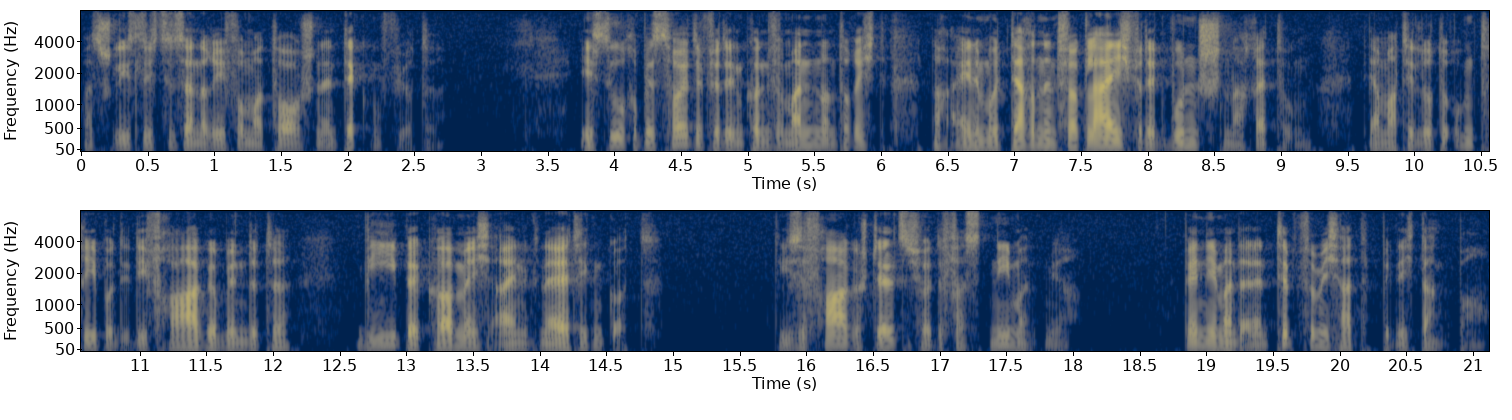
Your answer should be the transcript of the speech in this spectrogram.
was schließlich zu seiner reformatorischen Entdeckung führte ich suche bis heute für den Konfirmandenunterricht nach einem modernen Vergleich für den Wunsch nach Rettung, der Martin Luther umtrieb und in die Frage mündete: Wie bekomme ich einen gnädigen Gott? Diese Frage stellt sich heute fast niemand mehr. Wenn jemand einen Tipp für mich hat, bin ich dankbar.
